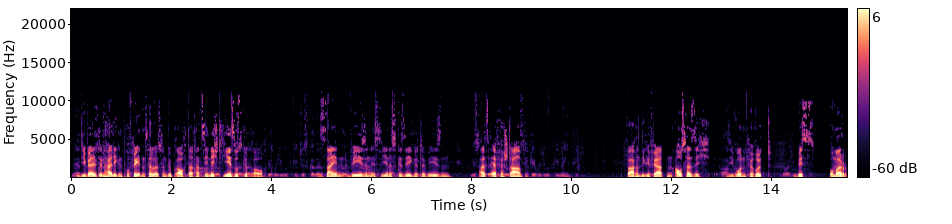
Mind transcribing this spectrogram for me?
die Welt den heiligen Propheten gebraucht hat, hat sie nicht Jesus gebraucht. Sein Wesen ist jenes gesegnete Wesen. Als er verstarb, waren die Gefährten außer sich. Sie wurden verrückt, bis Umar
